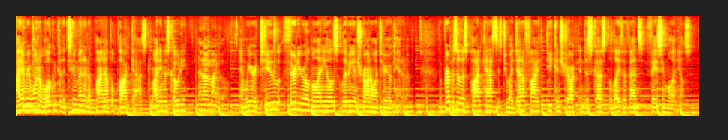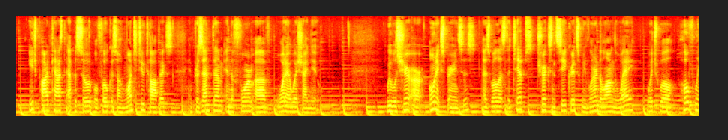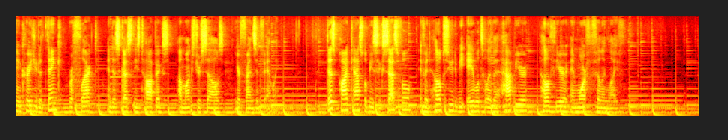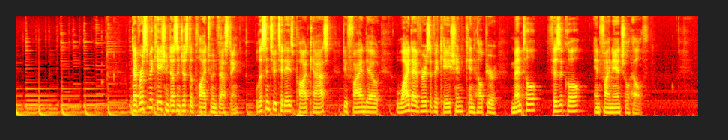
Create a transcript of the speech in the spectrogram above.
Hi, everyone, and welcome to the Two Men and a Pineapple podcast. My name is Cody, And I'm Michael. and we are two 30 year old millennials living in Toronto, Ontario, Canada. The purpose of this podcast is to identify, deconstruct, and discuss the life events facing millennials. Each podcast episode will focus on one to two topics and present them in the form of what I wish I knew. We will share our own experiences, as well as the tips, tricks, and secrets we've learned along the way, which will hopefully encourage you to think, reflect, and discuss these topics amongst yourselves, your friends, and family. This podcast will be successful if it helps you to be able to live a happier, healthier, and more fulfilling life. Diversification doesn't just apply to investing. Listen to today's podcast to find out why diversification can help your mental, physical, and financial health.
